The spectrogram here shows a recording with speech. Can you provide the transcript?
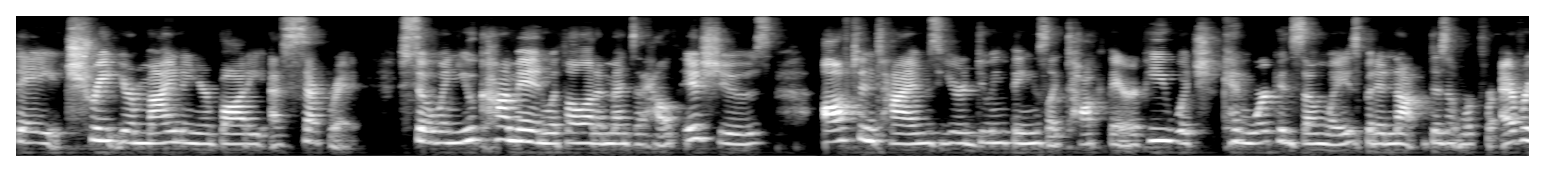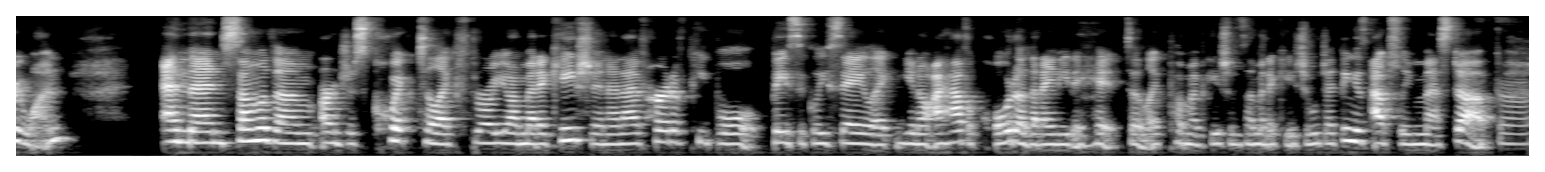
they treat your mind and your body as separate. So when you come in with a lot of mental health issues, oftentimes you're doing things like talk therapy, which can work in some ways, but it not doesn't work for everyone. And then some of them are just quick to like throw you on medication. And I've heard of people basically say, like, you know, I have a quota that I need to hit to like put my patients on medication, which I think is absolutely messed oh up. Oh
